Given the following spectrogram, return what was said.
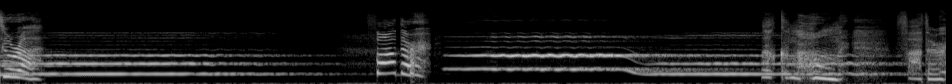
Asura! Father! Welcome home, Father.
